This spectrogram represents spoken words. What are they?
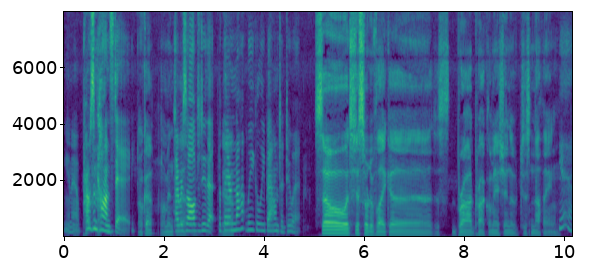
you know, pros and cons day. Okay, I'm into I that. resolve to do that, but they're not legally bound to do it. So it's just sort of like a just broad proclamation of just nothing. Yeah.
